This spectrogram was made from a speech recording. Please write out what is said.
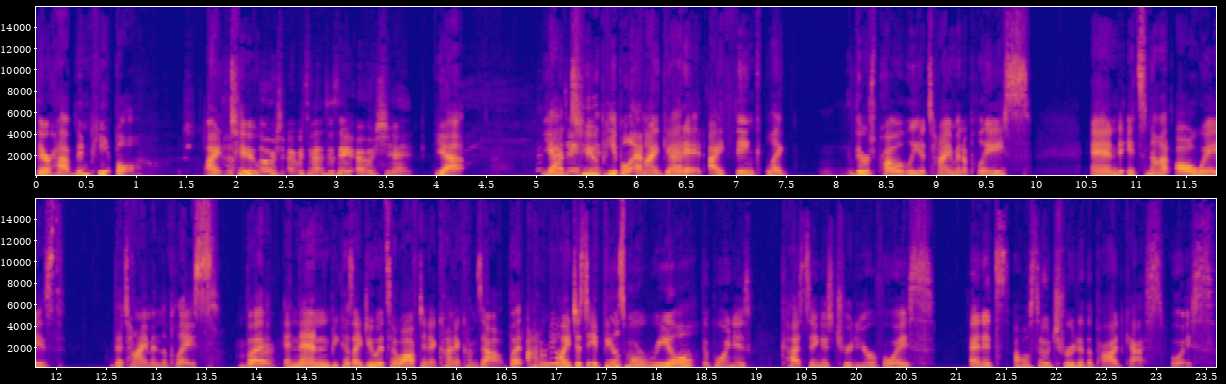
There have been people. I, too. Oh, I was about to say, oh shit. Yeah. Yeah, Dang two it. people. And I get it. I think, like, there's probably a time and a place. And it's not always the time and the place. But, and then because I do it so often, it kind of comes out. But I don't know. I just, it feels more real. The point is, cussing is true to your voice, and it's also true to the podcast voice.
